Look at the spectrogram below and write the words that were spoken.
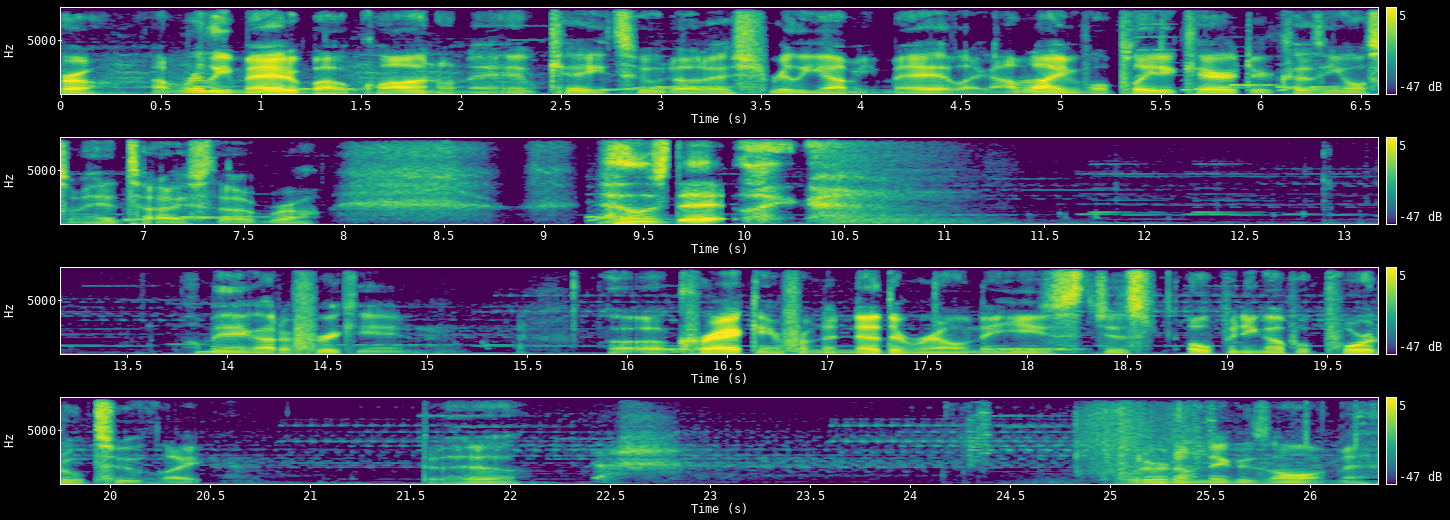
Bro, I'm really mad about Quan on that MK too, though. That's really got me mad. Like, I'm not even gonna play the character because he on some hentai stuff, bro. Hell is that? Like, my man got a freaking a, a kraken from the nether realm that he's just opening up a portal to. Like, the hell? What are them niggas on, man?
